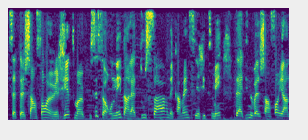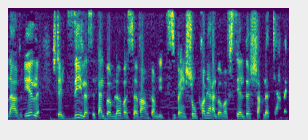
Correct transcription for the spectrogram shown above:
Cette chanson a un rythme un peu, c'est ça, on est dans la douceur, mais quand même, c'est rythmé. Daddy, nouvelle chanson, et en avril, je te le dis, là, cet album-là va se vendre comme des petits pains chauds. Premier album officiel de Charlotte Cardin.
